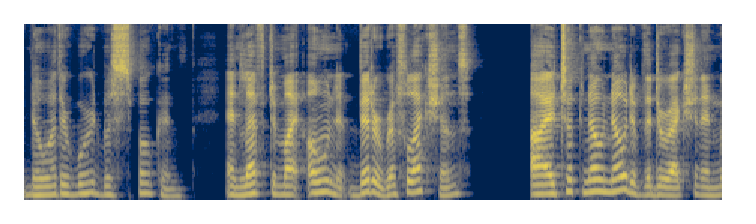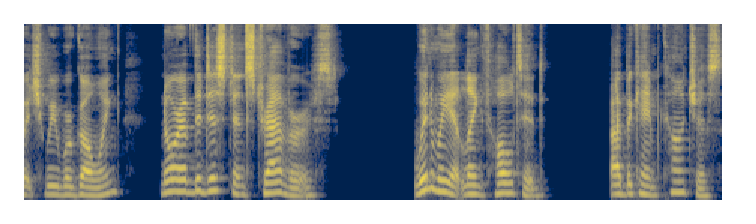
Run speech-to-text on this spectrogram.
No other word was spoken, and left to my own bitter reflections, I took no note of the direction in which we were going nor of the distance traversed. When we at length halted, I became conscious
